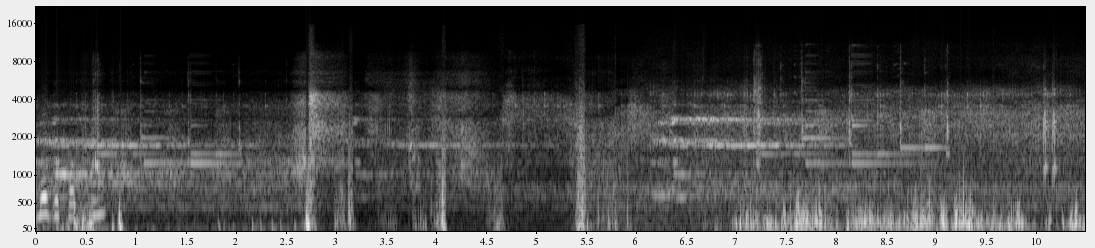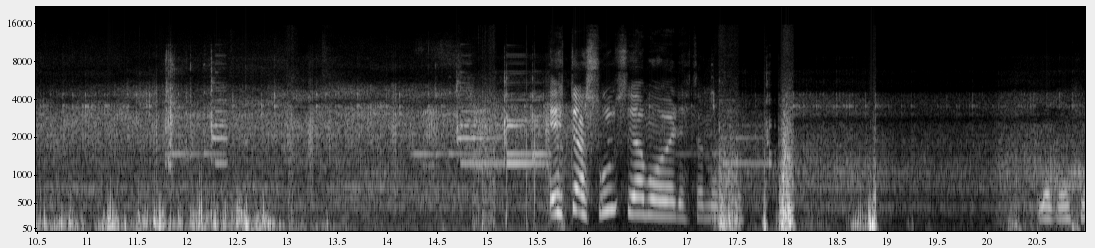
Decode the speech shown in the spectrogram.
Vete. Este azul se va a mover esta noche. Lo que.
